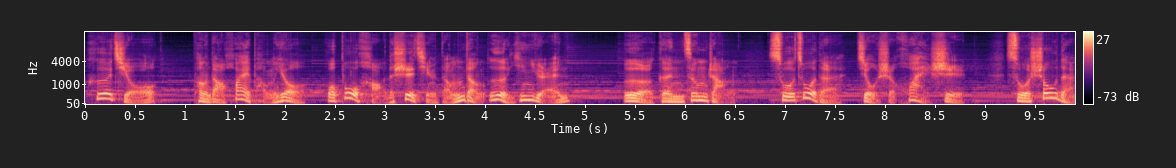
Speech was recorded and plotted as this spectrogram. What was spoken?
喝酒、碰到坏朋友或不好的事情等等恶因缘，恶根增长，所做的就是坏事，所收的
